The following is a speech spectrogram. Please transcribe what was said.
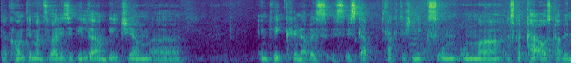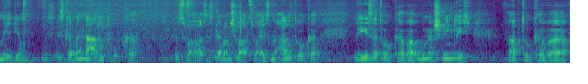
da konnte man zwar diese Bilder am Bildschirm äh, entwickeln, aber es, es, es gab faktisch nichts um, um uh, es gab kein Ausgabemedium. Es, es, gab einen Nadeldrucker, das war es. Es gab einen schwarz-weiß Nadeldrucker, Laserdrucker war unerschwinglich, Farbdrucker war,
